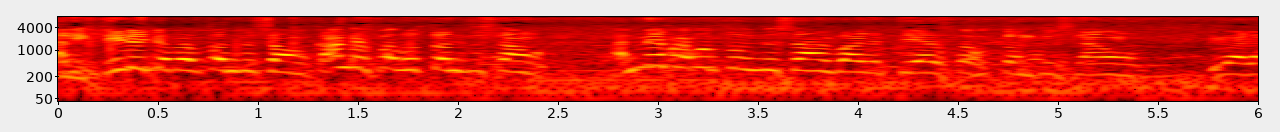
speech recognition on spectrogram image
అది టీడీపీ ప్రభుత్వం చూసాం కాంగ్రెస్ ప్రభుత్వం చూసాం అన్ని ప్రభుత్వం చూసాం ఇవాళ టీఆర్ఎస్ ప్రభుత్వం చూసినాం ఇవాళ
